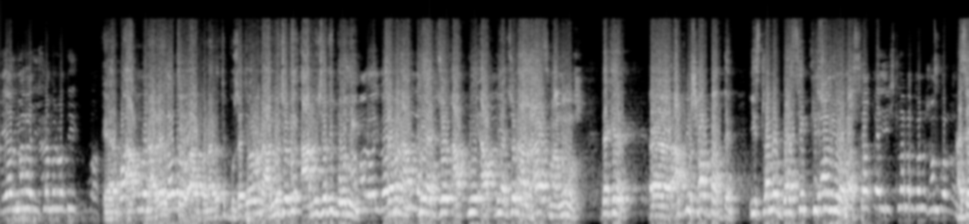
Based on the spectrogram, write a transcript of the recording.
চেয়ারম্যান আর ইসলামের মধ্যে আপনারা তো আপনারা তো বুঝাতে পারবেন আমি যদি আমি যদি বলি যেমন আপনি হবে। একজন আপনি আপনি একজন আলহাজ মানুষ। দেখেন আহ, আপনি সব বাদ দেন। ইসলামের বেসিক কিছু নিয়ম আছে। ইসলামের কোনো সম্পর্ক আচ্ছা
